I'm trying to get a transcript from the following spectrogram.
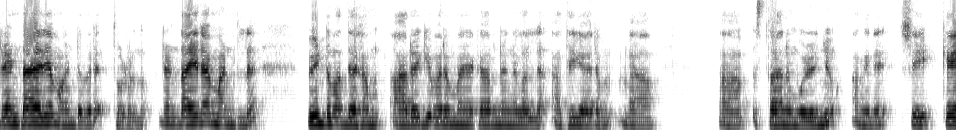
രണ്ടായിരം ആണ്ട് വരെ തുടർന്നു. രണ്ടായിരം ആണ്ടിൽ വീണ്ടും അദ്ദേഹം ആരോഗ്യപരമായ കാരണങ്ങളല്ല അധികാരം സ്ഥാനം ഒഴിഞ്ഞു. അങ്ങനെ ശ്രീ കെ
